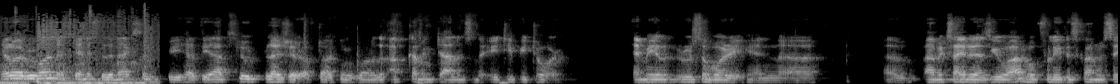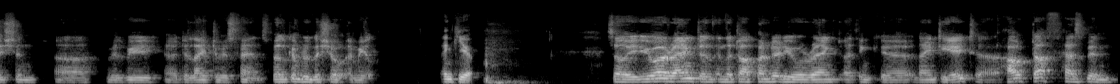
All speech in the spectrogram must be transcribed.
Hello, everyone. At Tennis with an Accent, we have the absolute pleasure of talking with one of the upcoming talents on the ATP Tour, Emil Ruusuvuori. And uh, uh, I'm excited as you are. Hopefully, this conversation uh, will be a delight to his fans. Welcome to the show, Emil. Thank you. So, you are ranked in, the top 100. You were ranked, I think, uh, 98. Uh, how tough has been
